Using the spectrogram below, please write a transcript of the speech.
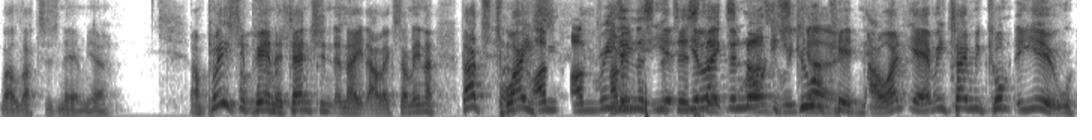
Well, that's his name. Yeah. I'm pleased you're paying attention sure. tonight, Alex. I mean, that's twice. I'm, I'm reading I mean, the statistics. You're like the naughty school go. kid now, aren't you? Every time we come to you,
